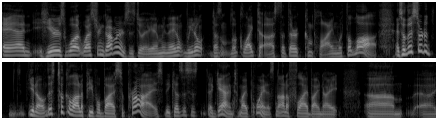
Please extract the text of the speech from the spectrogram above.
and here's what Western governors is doing. I mean, they don't. We don't. Doesn't look like to us that they're complying with the law. And so this sort of, you know, this took a lot of people by surprise because this is again to my point. It's not a fly by night, um, uh,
